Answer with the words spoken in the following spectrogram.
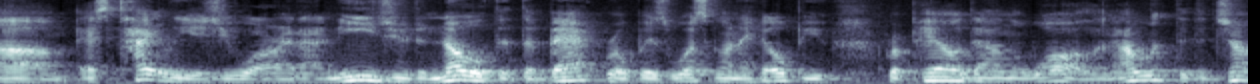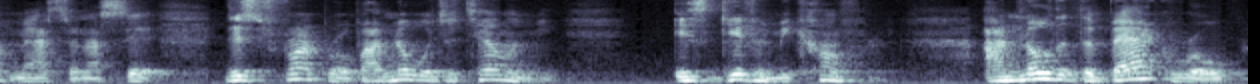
um, as tightly as you are, and I need you to know that the back rope is what's going to help you rappel down the wall. And I looked at the jump master and I said, This front rope, I know what you're telling me. It's giving me comfort. I know that the back rope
